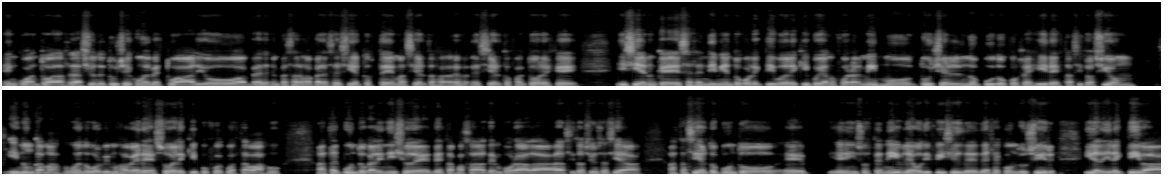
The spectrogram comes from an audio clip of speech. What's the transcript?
En cuanto a la relación de Tuchel con el vestuario, empezaron a aparecer ciertos temas, ciertos, eh, ciertos factores que hicieron que ese rendimiento colectivo del equipo ya no fuera el mismo. Tuchel no pudo corregir esta situación y nunca más, bueno, volvimos a ver eso. El equipo fue cuesta abajo hasta el punto que al inicio de, esta pasada temporada la situación se hacía hasta cierto punto eh, insostenible o difícil de, reconducir y la directiva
